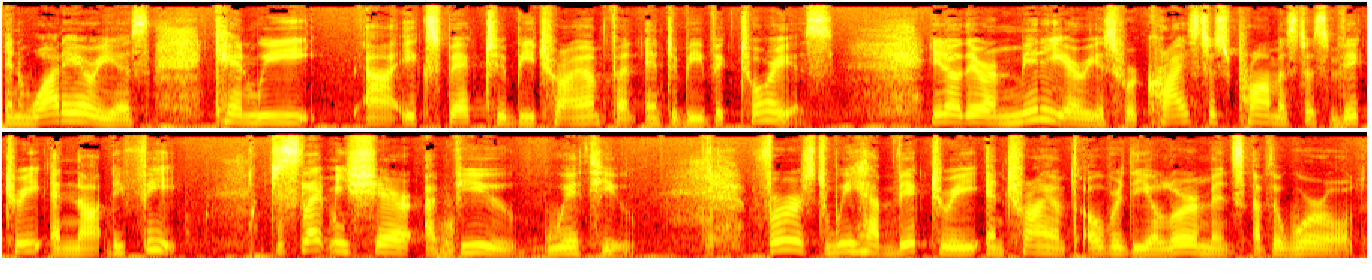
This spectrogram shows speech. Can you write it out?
In what areas can we uh, expect to be triumphant and to be victorious? You know, there are many areas where Christ has promised us victory and not defeat. Just let me share a few with you. First, we have victory and triumph over the allurements of the world.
